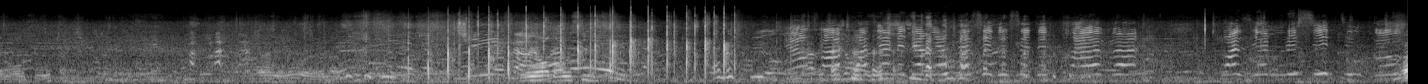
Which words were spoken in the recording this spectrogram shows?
elle rentre haut. Oui, elle Et enfin, troisième et dernière placée de cette épreuve, troisième Lucie Tinko.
